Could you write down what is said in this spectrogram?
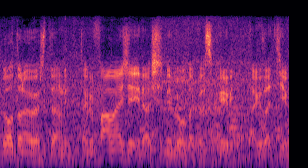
bylo to neuvěřitelné. Tak doufáme, že i další dny budou takhle skvělý. Tak zatím.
